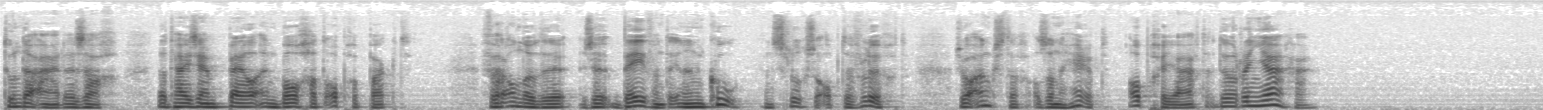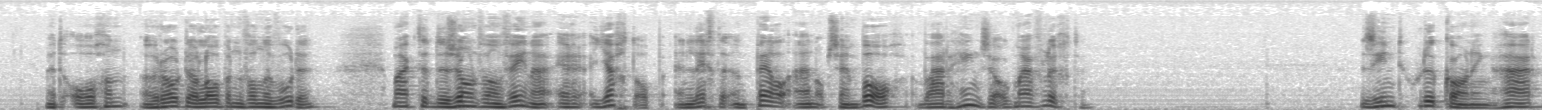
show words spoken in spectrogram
Toen de aarde zag dat hij zijn pijl en boog had opgepakt, veranderde ze bevend in een koe en sloeg ze op de vlucht, zo angstig als een hert, opgejaagd door een jager. Met ogen rood doorlopen van de woede, maakte de zoon van Vena er jacht op en legde een pijl aan op zijn boog, waarheen ze ook maar vluchtte. Ziend hoe de koning haar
